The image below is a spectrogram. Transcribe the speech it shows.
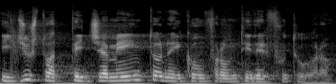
il giusto atteggiamento nei confronti del futuro.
